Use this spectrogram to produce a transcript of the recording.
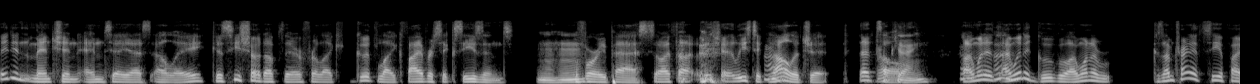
they didn't mention NCIS LA because he showed up there for like good like five or six seasons Mhm. before he passed. So I thought they should at least acknowledge it. That's all. Okay. I'm gonna Oh. I'm gonna Google. I want to because I'm trying to see if I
